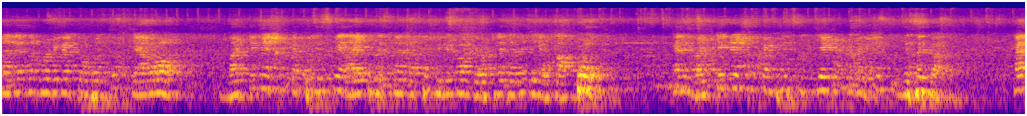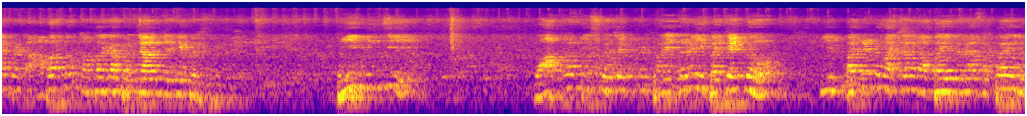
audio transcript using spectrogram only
నరేంద్ర మోడీ గారి ప్రభుత్వం కేవలం మల్టీనేషనల్ కంపెనీస్కి రైతులు ఇస్తారు తప్ప మిగిలిన వాళ్ళు ఇవ్వట్లేదు ఒక అప్రూవ్ కానీ మల్టీనేషనల్ కంపెనీస్ ఇచ్చేటటువంటి విషయం నిజం కాదు. కానీ బట్ అబద్ధం తొందరగా ప్రచారం జరిగే పరిస్థితి దీని నుంచి వాస్తవం తీసుకొచ్చేటువంటి ప్రయత్నం ఈ బడ్జెట్లో ఈ పన్నెండు లక్షల డెబ్బై ఐదు వేల రూపాయలు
